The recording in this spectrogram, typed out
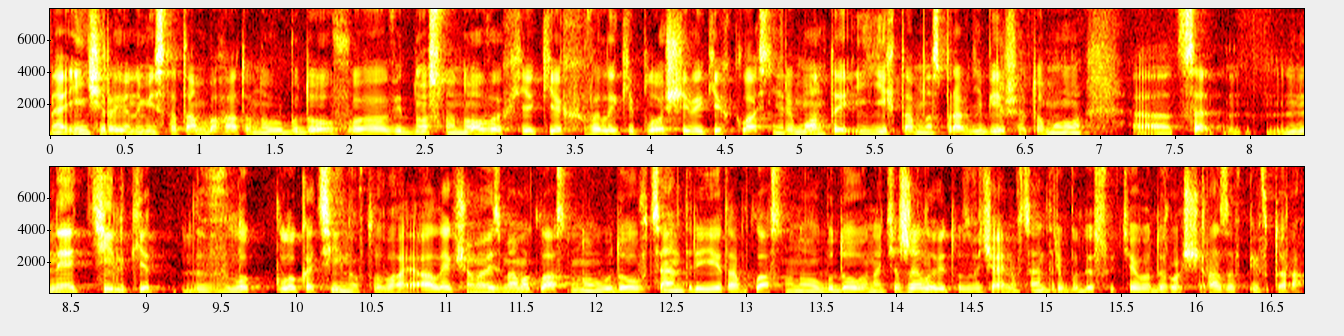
е, інші райони міста, там багато новобудов е, відносно нових, яких великі площі, в яких класні ремонти, і їх там насправді більше. Тому е, це не тільки локаційно впливає. Але якщо ми візьмемо класну новобудову в центрі і там класну новобудову на Тяжилові, то звичайно в центрі буде суттєво дорожче, раза в півтора.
